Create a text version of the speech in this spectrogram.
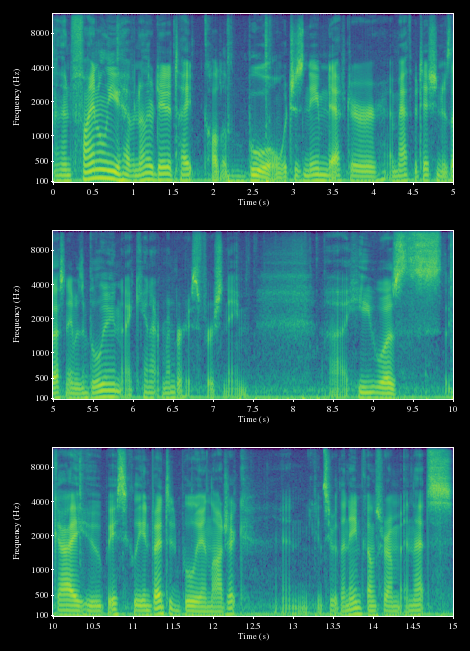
And then finally, you have another data type called a bool, which is named after a mathematician whose last name is Boolean. I cannot remember his first name. Uh, he was the guy who basically invented Boolean logic and you can see where the name comes from, and that's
